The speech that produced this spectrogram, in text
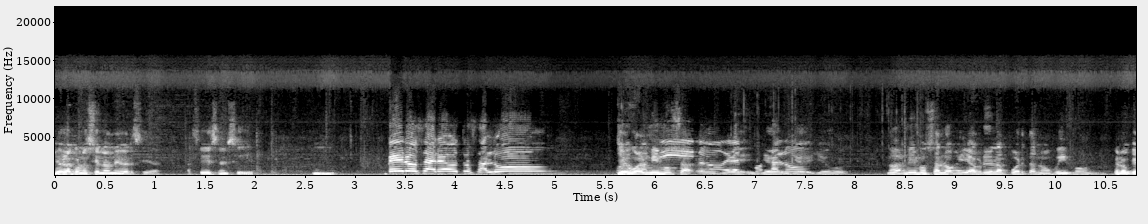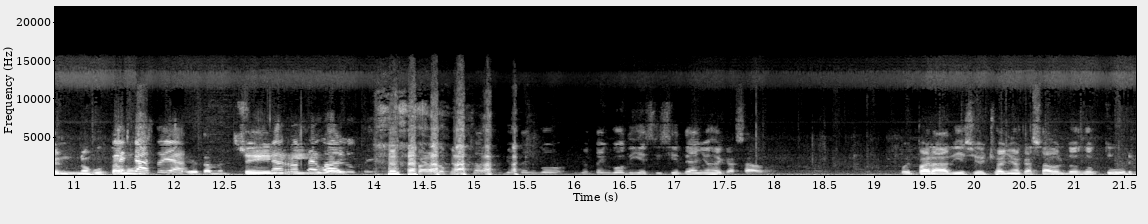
Yo la conocí en la universidad, así de sencillo. Mm. Pero, o sea, era otro salón. Llegó al mismo camino, salón. salón. No, al mismo salón, ella abrió la puerta, nos vimos, creo que nos gustamos. Flechazo, ya. inmediatamente. Sí, La Rosa y de Guadalupe. Para los que no saben, yo tengo, yo tengo 17 años de casado. Voy para 18 años de casado el 2 de octubre.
